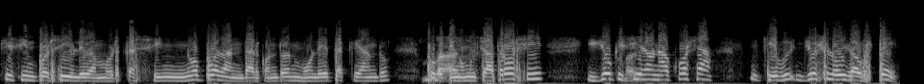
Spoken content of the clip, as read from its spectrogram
que es imposible, vamos, casi no puedo andar con dos muletas que ando, porque Vale. tengo mucha artrosis. Y yo quisiera una cosa que yo se lo oiga a usted,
